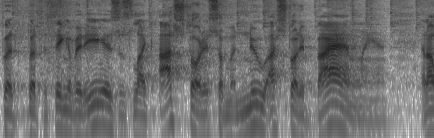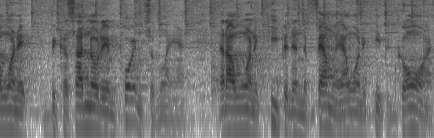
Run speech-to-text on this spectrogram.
But but the thing of it is, is like I started something new. I started buying land, and I wanted because I know the importance of land and I want to keep it in the family. I want to keep it going.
